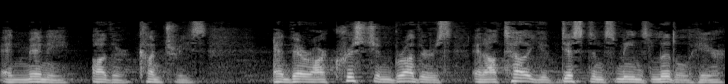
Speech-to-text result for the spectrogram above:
and many other countries. And there are Christian brothers, and I'll tell you, distance means little here.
